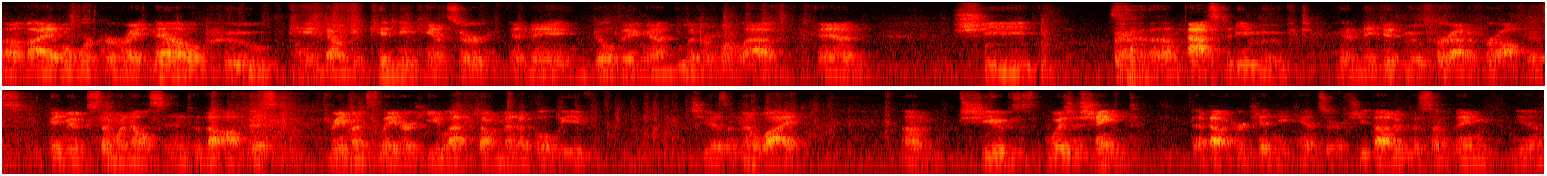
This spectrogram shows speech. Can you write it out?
Um, I have a worker right now who came down with kidney cancer in a building at Livermore Lab, and she um, asked to be moved, and they did move her out of her office. They moved someone else into the office Three months later, he left on medical leave. She doesn't know why. Um, she was, was ashamed about her kidney cancer. She thought it was something, you know,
